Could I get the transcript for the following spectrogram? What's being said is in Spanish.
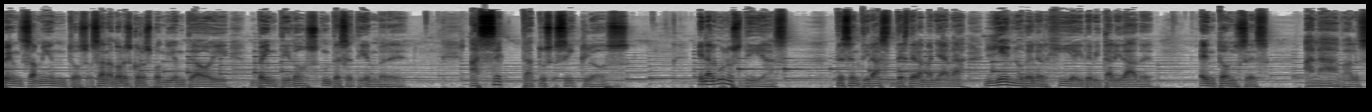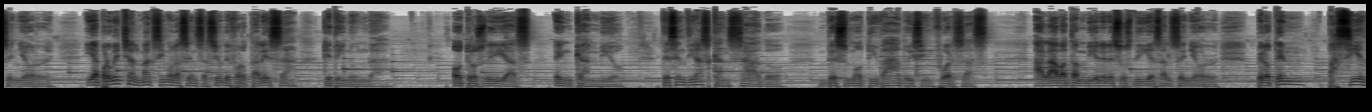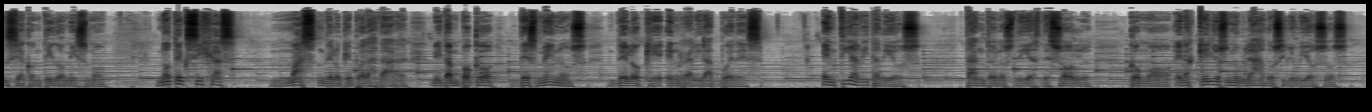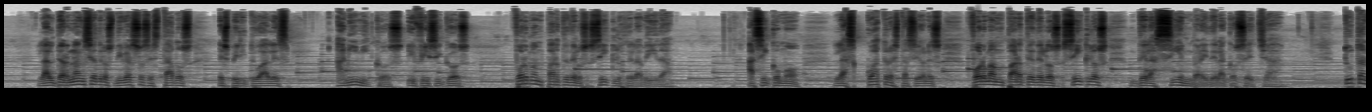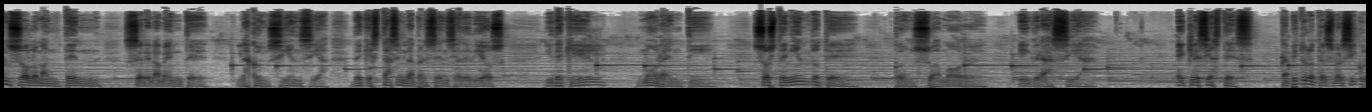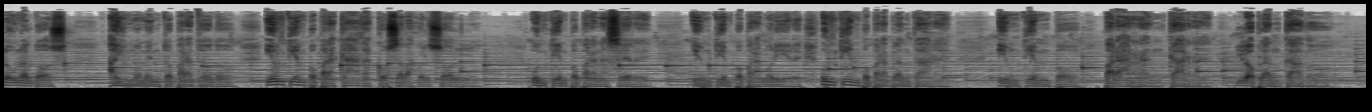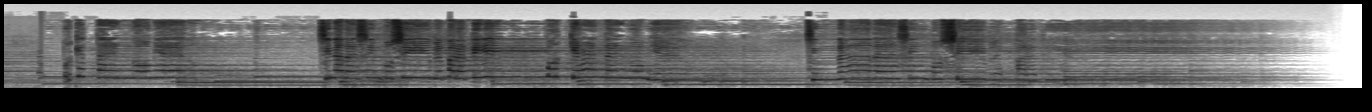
Pensamientos sanadores correspondiente a hoy, 22 de septiembre. Acepta tus ciclos. En algunos días te sentirás desde la mañana lleno de energía y de vitalidad. Entonces, alaba al Señor y aprovecha al máximo la sensación de fortaleza que te inunda. Otros días, en cambio, te sentirás cansado, desmotivado y sin fuerzas. Alaba también en esos días al Señor, pero ten paciencia contigo mismo. No te exijas más de lo que puedas dar, ni tampoco des menos de lo que en realidad puedes. En ti habita Dios, tanto en los días de sol como en aquellos nublados y lluviosos. La alternancia de los diversos estados espirituales, anímicos y físicos forman parte de los ciclos de la vida, así como las cuatro estaciones forman parte de los ciclos de la siembra y de la cosecha. Tú tan solo mantén serenamente la conciencia de que estás en la presencia de Dios y de que Él mora en ti, sosteniéndote con su amor y gracia. Eclesiastés capítulo 3 versículo 1 al 2. Hay un momento para todo y un tiempo para cada cosa bajo el sol. Un tiempo para nacer y un tiempo para morir. Un tiempo para plantar y un tiempo para arrancar lo plantado. ¿Por qué tengo miedo? Si nada es imposible para ti, ¿por qué tengo miedo? Si nada es imposible para ti.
